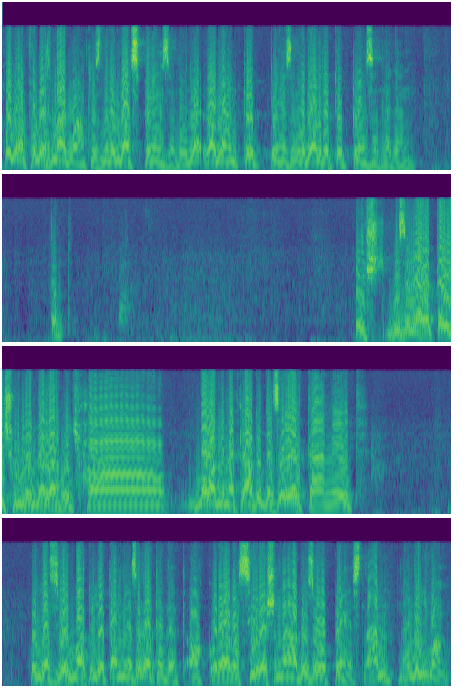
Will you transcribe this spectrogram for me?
Hogyan fog ez megváltozni, hogy lesz pénzed, hogy legyen több pénzed, vagy egyre több pénzed legyen? Tehát és bizonyára te is úgy vagy vele, hogy ha valaminek látod az értelmét, hogy az jobbá tudja tenni az életedet, akkor arra szívesen áldozol pénzt, nem? Nem így van?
